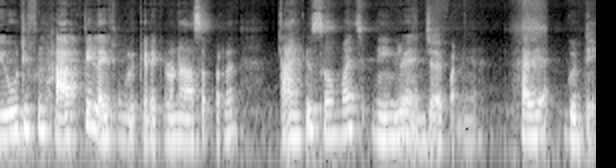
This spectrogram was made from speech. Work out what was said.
beautiful happy life உங்களுக்கு கிடைக்கணும்னு ஆசைப்பட்றேன். தேங்க்யூ ஸோ மச் நீங்களும் என்ஜாய் பண்ணுங்கள் ஹாவ் குட் டே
